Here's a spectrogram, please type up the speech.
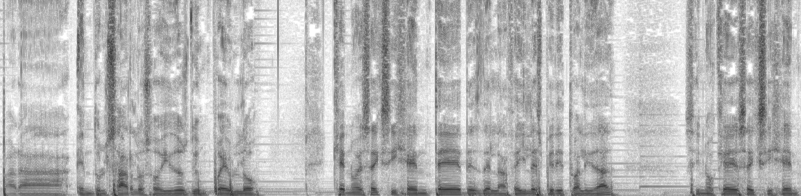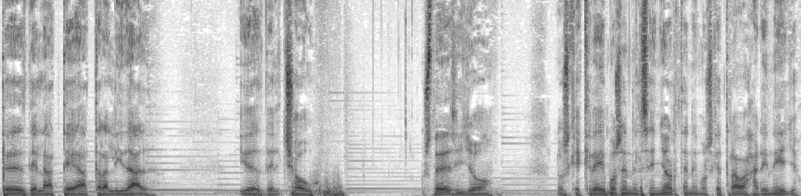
para endulzar los oídos de un pueblo que no es exigente desde la fe y la espiritualidad, sino que es exigente desde la teatralidad y desde el show. Ustedes y yo los que creemos en el Señor tenemos que trabajar en ello.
